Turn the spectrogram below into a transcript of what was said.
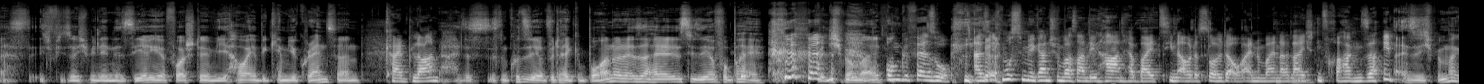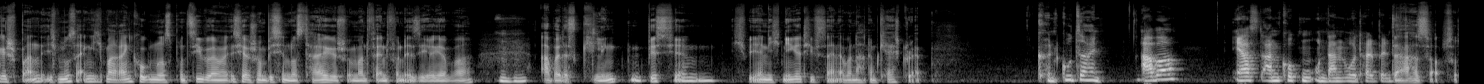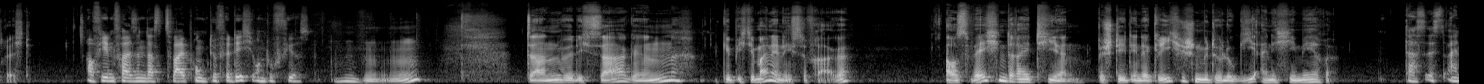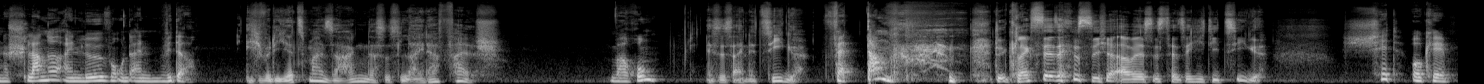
Was, wie soll ich mir denn eine Serie vorstellen wie How I Became Your Grandson? Kein Plan. Das ist eine kurze Serie, wird halt geboren und dann ist, halt, ist die Serie vorbei. Wenn ich mal meinen. Ungefähr so. Also ich musste mir ganz schön was an den Haaren herbeiziehen, aber das sollte auch eine meiner leichten Fragen sein. Also ich bin mal gespannt. Ich muss eigentlich mal reingucken, nur das Prinzip, weil man ist ja schon ein bisschen nostalgisch, wenn man Fan von der Serie war. Aber das klingt ein bisschen, ich will ja nicht negativ sein, aber nach einem Cash Grab. Könnte gut sein. Aber erst angucken und dann Urteil bilden. Da hast du absolut recht. Auf jeden Fall sind das zwei Punkte für dich und du führst. Dann würde ich sagen, gebe ich dir meine nächste Frage. Aus welchen drei Tieren besteht in der griechischen Mythologie eine Chimäre? Das ist eine Schlange, ein Löwe und ein Widder. Ich würde jetzt mal sagen, das ist leider falsch. Warum? Es ist eine Ziege. Verdammt! Du klangst sehr selbstsicher, aber es ist tatsächlich die Ziege. Shit. Okay.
